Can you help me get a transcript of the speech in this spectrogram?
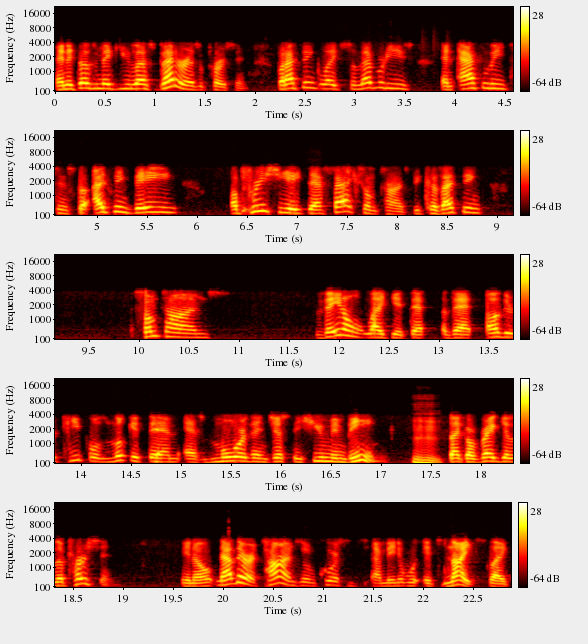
and it doesn't make you less better as a person. But I think like celebrities and athletes and stuff, I think they appreciate that fact sometimes because I think sometimes they don't like it that that other people look at them as more than just a human being Mm-hmm. like a regular person. You know, now there are times, of course, it's, I mean, it, it's nice. Like,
